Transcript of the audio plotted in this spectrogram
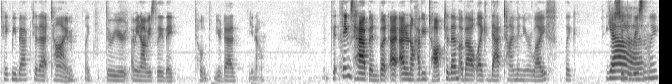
take me back to that time, like through your. I mean, obviously they told your dad you know, th- things happen, but I, I don't know. Have you talked to them about like that time in your life? Like, Yeah. super recently?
